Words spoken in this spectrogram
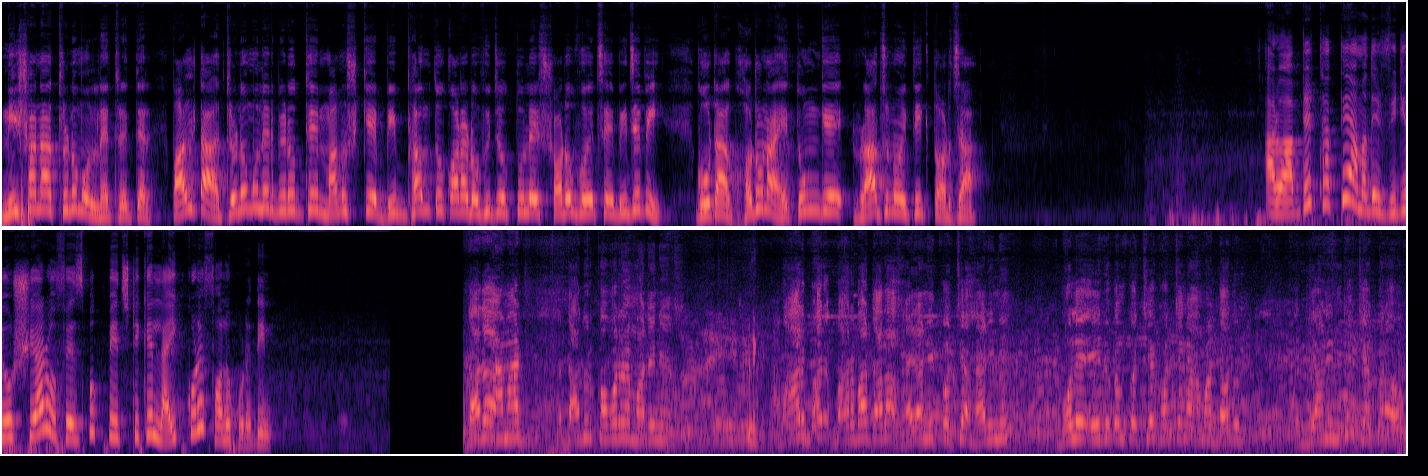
নিশানা তৃণমূল নেতৃত্বের। পাল্টা তৃণমূলের বিরুদ্ধে মানুষকে বিভ্রান্ত করার অভিযোগ তুলে সরব হয়েছে বিজেপি। গোটা ঘটনায় তুঙ্গে রাজনৈতিক তরজা। আরও আপডেট থাকতে আমাদের ভিডিও শেয়ার ও ফেসবুক পেজটিকে লাইক করে ফলো করে দিন। দাদা আমার দাদুর কবরের মাটি নিয়ে এসে মানে বারবার বারবার দাদা হয়রানি করছে হয়রানি। বলে এইরকম তো চেক হচ্ছে না আমার দাদুর ডিএনএ চেক করা হোক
